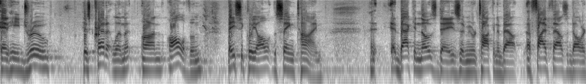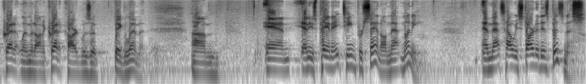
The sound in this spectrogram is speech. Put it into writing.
and he drew his credit limit on all of them, basically all at the same time. Uh, Back in those days, I mean, we're talking about a $5,000 credit limit on a credit card was a big limit. Um, And, and he's paying 18% on that money. And that's how he started his business.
